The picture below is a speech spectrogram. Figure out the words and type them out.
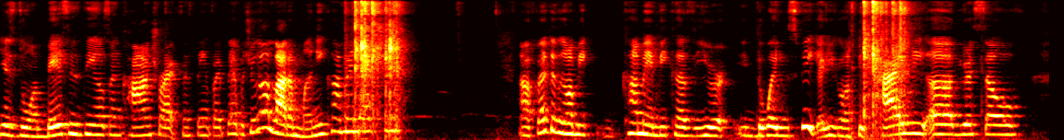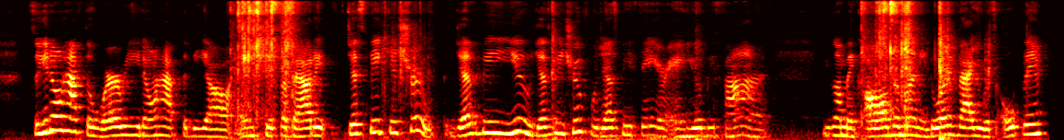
just doing business deals and contracts and things like that but you got a lot of money coming at you I feel like it's gonna be coming because you're the way you speak. Are you gonna speak highly of yourself? So you don't have to worry. You don't have to be all anxious about it. Just speak your truth. Just be you. Just be truthful. Just be fair, and you'll be fine. You're gonna make all the money. Door of value is open.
